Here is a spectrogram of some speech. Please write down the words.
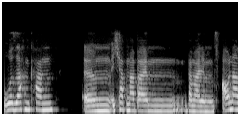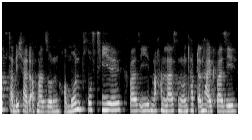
verursachen kann. Ähm, ich habe mal beim, bei meinem Frauenarzt, habe ich halt auch mal so ein Hormonprofil quasi machen lassen und habe dann halt quasi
